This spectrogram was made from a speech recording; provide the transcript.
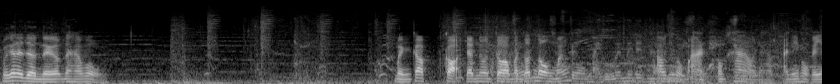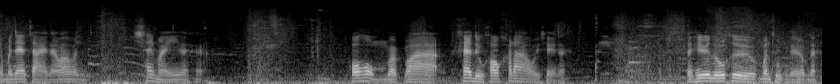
มันก็เลยโดนเนิร์ฟนะครับผมเหมือนกับเกาะจำนวนตัวมันลดลงมั้งเท่าที่ผมอ่านคร่าวๆนะครับ อันนี้ผมก็ยังไม่แน่ใจนะว่ามัน ใช่ไหมนะฮะ เพราะผมแบบว่าแค่ดูคร่าวๆเฉยๆนะ แต่ที่รู้คือมันถูกเนิร์ฟนะ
